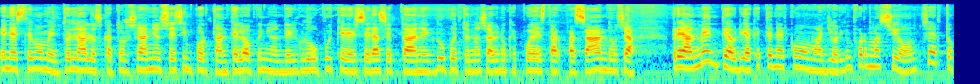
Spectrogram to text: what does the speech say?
En este momento, en la- a los 14 años, es importante la opinión del grupo y querer ser aceptada en el grupo, entonces no sabe uno qué puede estar pasando. O sea, realmente habría que tener como mayor información, ¿cierto?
